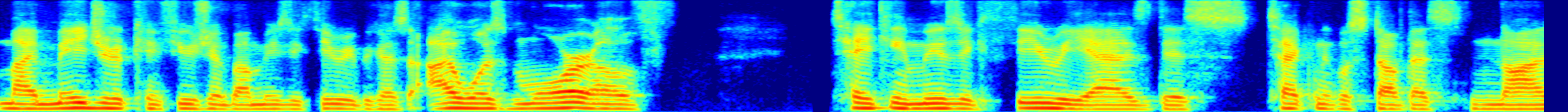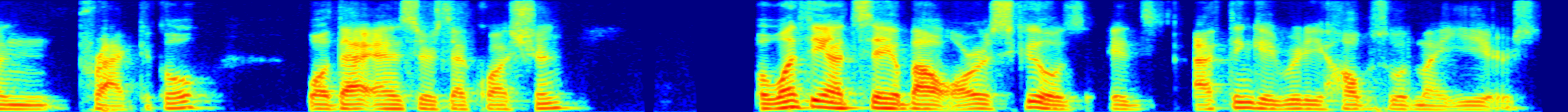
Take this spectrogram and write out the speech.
my major confusion about music theory because I was more of taking music theory as this technical stuff that's non-practical? Well that answers that question. But one thing i'd say about aural skills is i think it really helps with my ears.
